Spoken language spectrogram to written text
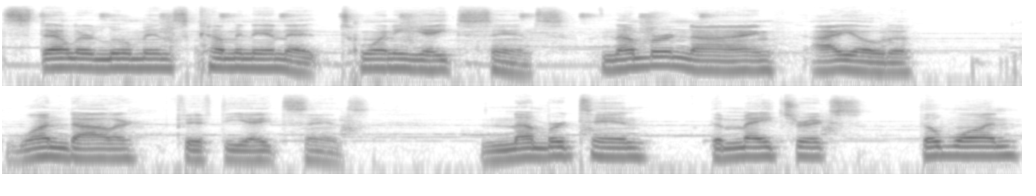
Stellar Lumens coming in at 28 cents. Number 9, IOTA, $1.58. Number 10, The Matrix, The One,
